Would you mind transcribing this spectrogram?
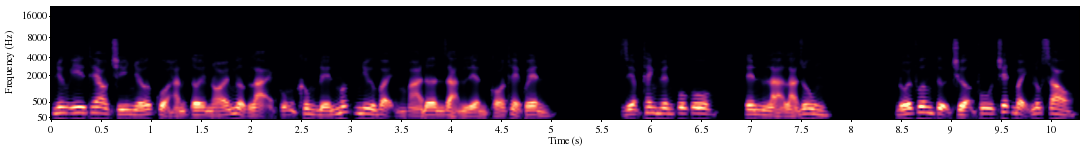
nhưng y theo trí nhớ của hắn tới nói ngược lại cũng không đến mức như vậy mà đơn giản liền có thể quên. Diệp Thanh Huyên cô cô, tên là Lá Dung. Đối phương tự trượng phu chết bệnh lúc sau,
